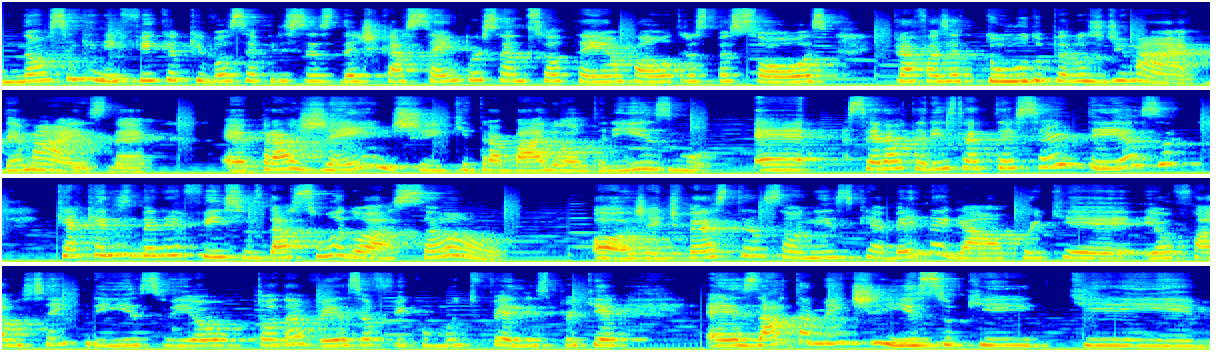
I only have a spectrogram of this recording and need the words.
não significa que você precisa dedicar 100% do seu tempo a outras pessoas para fazer tudo pelos demais, né? É, pra gente que trabalha o alterismo, é, ser alterista é ter certeza que aqueles benefícios da sua doação Ó, gente, presta atenção nisso que é bem legal, porque eu falo sempre isso e eu toda vez eu fico muito feliz porque é exatamente isso que, que,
